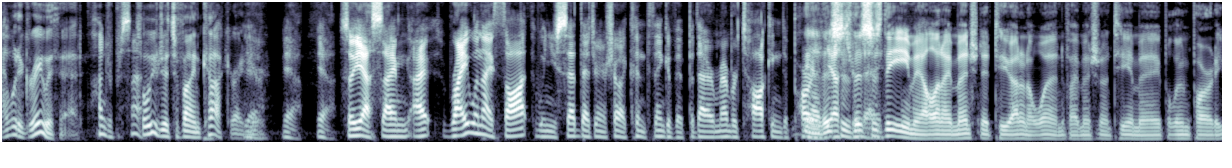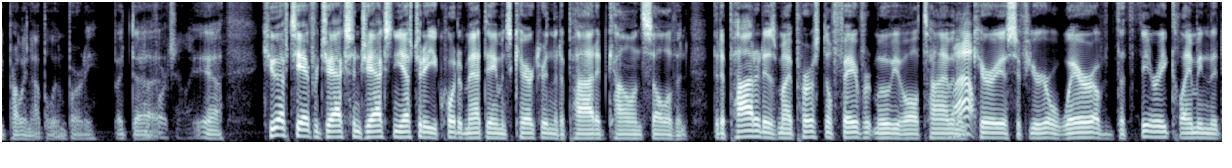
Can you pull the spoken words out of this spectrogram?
I would agree with that. Hundred percent. So we've just defined cock right Yeah, here. yeah, yeah. So yes, I'm. I right when I thought when you said that during the show, I couldn't think of it, but I remember talking to Party yeah, this is this is the email, and I mentioned it to you. I don't know when. If I mentioned it on TMA, balloon party, probably not balloon party, but uh, Unfortunately. yeah. QFTA for Jackson. Jackson. Yesterday, you quoted Matt Damon's character in The Departed, Colin Sullivan. The Departed is my personal favorite movie of all time, and Wow. I'm curious if you're aware of the theory claiming that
